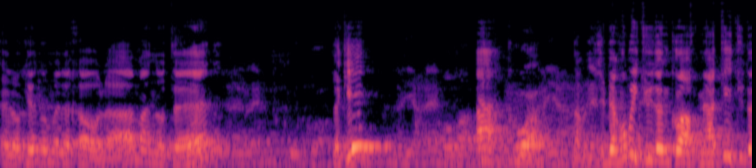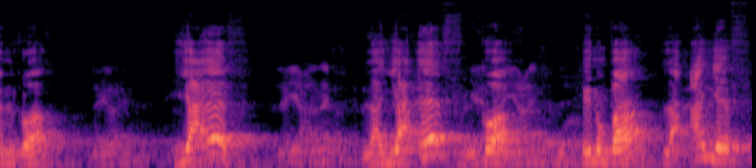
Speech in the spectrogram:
Elokeinu melech haolam, anoten. C'est qui? Ah. Quoi Non mais j'ai bien compris que tu lui donnes Koach, mais à qui tu donnes le Koach Yaef La Yaef Koach. Et non pas la Aïef.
